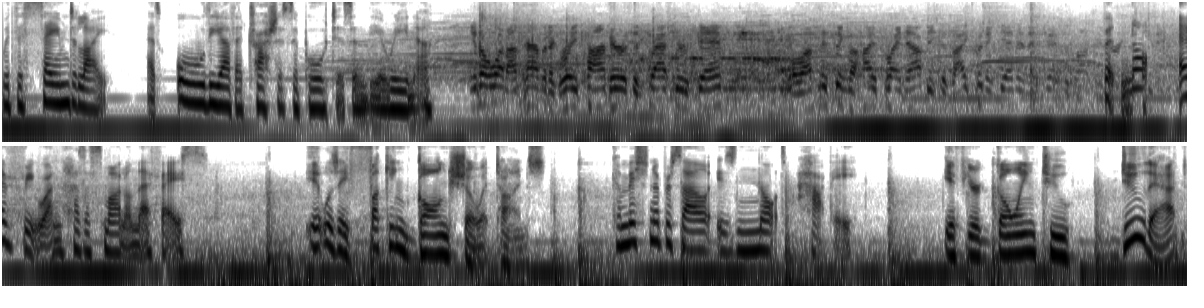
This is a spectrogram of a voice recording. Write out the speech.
with the same delight as all the other Trasher supporters in the arena. You know what? I'm having a great time here at the Trashers game. Well, I'm missing the hype right now because I couldn't get in a chance. But not everyone has a smile on their face. It was a fucking gong show at times. Commissioner Brosal is not happy. If you're going to do that,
